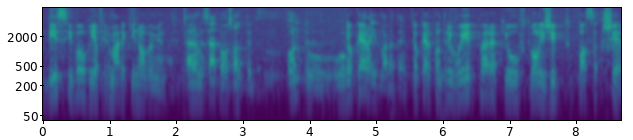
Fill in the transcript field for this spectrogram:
disse e vou reafirmar aqui novamente. أنا من ساعة ما وصلت قلت وبعيد مرة تاني Eu quero contribuir para que o futebol egípcio possa crescer.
